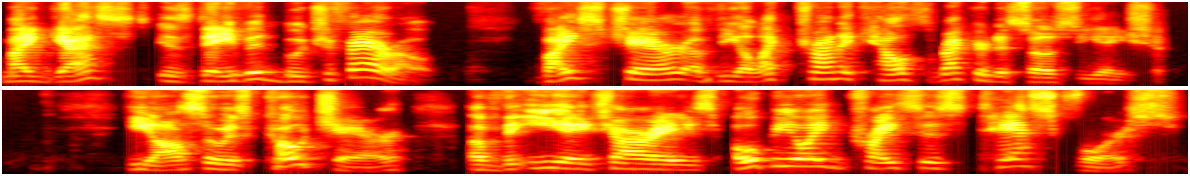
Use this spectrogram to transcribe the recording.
My guest is David Bucciferro, Vice Chair of the Electronic Health Record Association. He also is co chair of the EHRA's Opioid Crisis Task Force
